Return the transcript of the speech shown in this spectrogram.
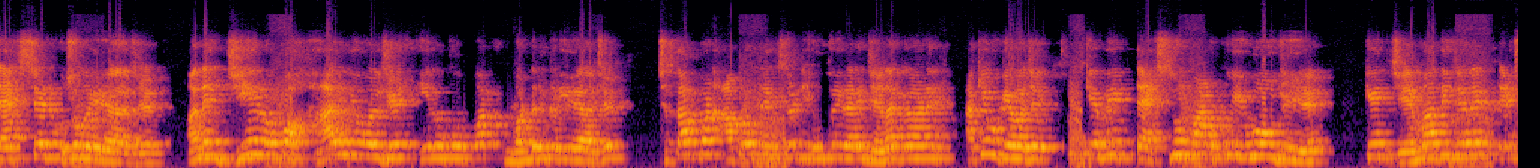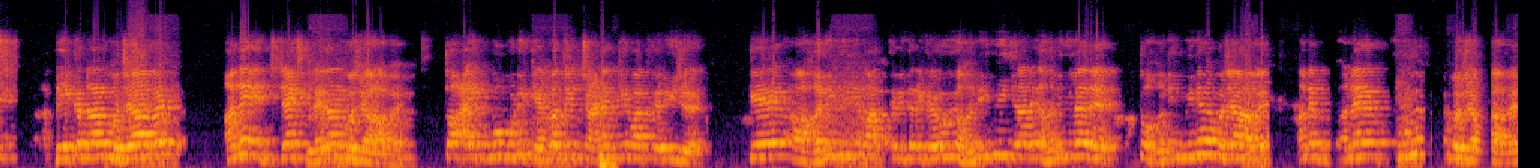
ટેક્સ રેટ ઓછો કરી રહ્યા છે અને જે લોકો હાઈ લેવલ છે એ લોકો પર બર્ડન કરી રહ્યા છે. છતાં પણ આપણો ટેક્સ રેટ એવું કરી રહ્યા છે જેના કારણે આ કેવું કહેવાય છે કે ભાઈ ટેક્સનું માળખું એવું હોવું જોઈએ કે જેમાંથી જેને ટેક્સ પે કરનાર મજા આવે અને ટેક્સ લેવાની મજા આવે તો આ એક બહુ મોટી કહેવત છે, ચાણક્ય વાત કરી છે કે હનીબીની વાત કરી ત્યારે કહ્યું કે હનીબી જ્યારે હની લે તો હનીબીને મજા આવે અને અને ફૂલને મજા આવે.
